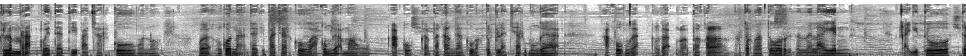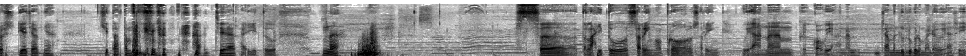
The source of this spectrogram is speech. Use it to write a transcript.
gelem rak kowe dadi pacarku ngono. Engko nak dadi pacarku aku nggak mau aku nggak bakal ganggu waktu belajarmu nggak. Aku nggak nggak nggak bakal ngatur-ngatur dan lain-lain. Kayak gitu. Terus dia jawabnya kita teman aja kayak gitu. Nah setelah itu sering ngobrol sering WA-an eh, kok WA-an zaman dulu belum ada WA sih.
